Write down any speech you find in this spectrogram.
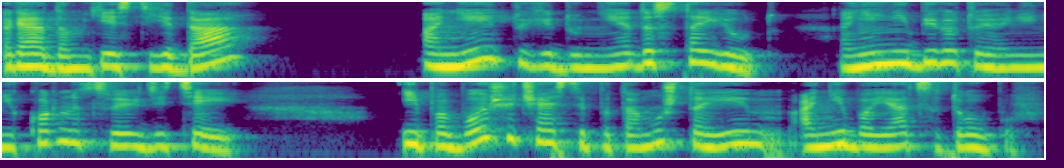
рядом есть еда, они эту еду не достают. Они не берут ее, они не кормят своих детей. И по большей части потому, что им, они боятся трупов.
